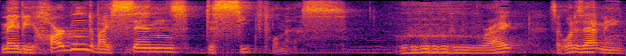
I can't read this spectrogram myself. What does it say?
may be hardened by sin's deceitfulness. Ooh, right? So, what does that mean?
